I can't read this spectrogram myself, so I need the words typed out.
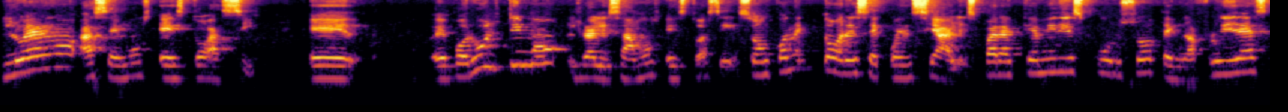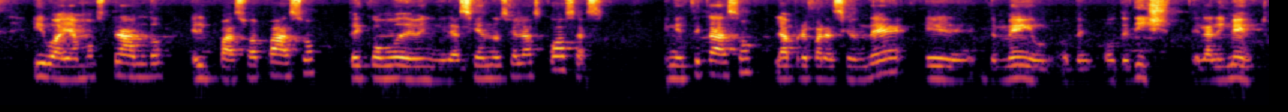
luego hacemos esto así. Eh, eh, por último, realizamos esto así. Son conectores secuenciales para que mi discurso tenga fluidez y vaya mostrando el paso a paso de cómo deben ir haciéndose las cosas. En este caso, la preparación de eh, the meal o de, o the dish, del alimento.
